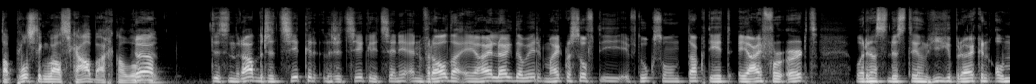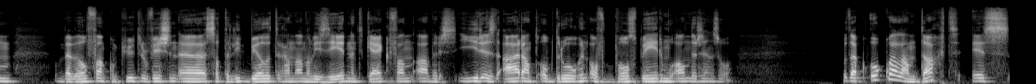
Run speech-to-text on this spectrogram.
dat plotseling wel schaalbaar kan worden. Ja, het is inderdaad, er zit zeker, er zit zeker iets in. Hè. En vooral dat AI-luik dat weer. Microsoft die heeft ook zo'n tak, die heet AI for Earth, waarin ze dus technologie gebruiken om bij behulp van computer vision uh, satellietbeelden te gaan analyseren en te kijken van, ah, er is, hier is de aarde aan het opdrogen, of bosbeheer moet anders en zo. Wat ik ook wel aan dacht, is...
